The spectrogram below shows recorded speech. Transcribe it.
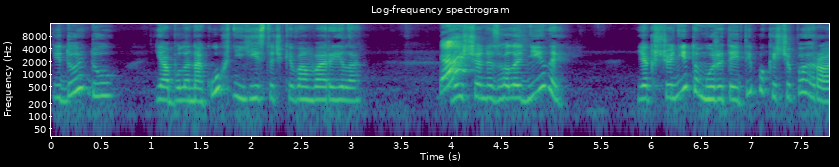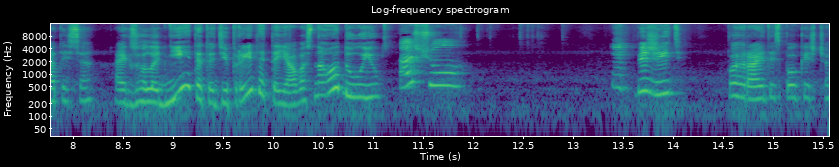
Іду, йду. Я була на кухні, їсточки вам варила. Ви що не зголодніли? Якщо ні, то можете йти поки що погратися. А як зголоднієте, тоді прийдете, я вас нагодую. А що? Біжіть, пограйтесь поки що.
